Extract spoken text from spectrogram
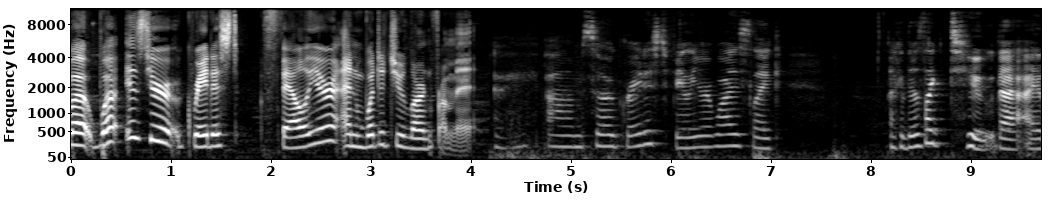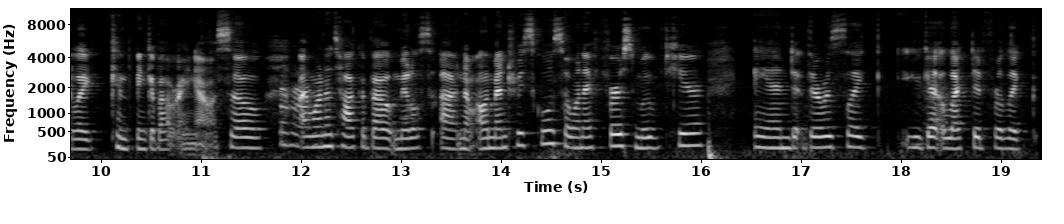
but what is your greatest failure and what did you learn from it? Okay. Um, so greatest failure was like okay there's like two that i like can think about right now so uh-huh. i want to talk about middle uh, no elementary school so when i first moved here and there was like you get elected for like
